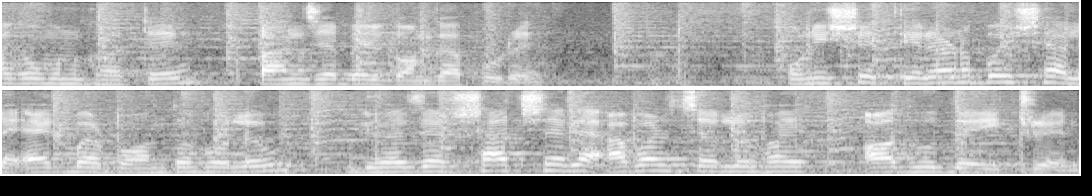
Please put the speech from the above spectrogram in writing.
আগমন ঘটে পাঞ্জাবের গঙ্গাপুরে। উনিশশো তিরানব্বই সালে একবার বন্ধ হলেও দু হাজার সাত সালে আবার চালু হয় অদ্ভুত এই ট্রেন।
